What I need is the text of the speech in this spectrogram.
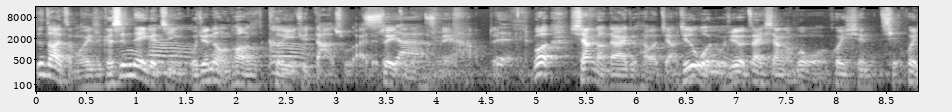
这到底怎么回事？可是那个景，我觉得那种通常是刻意去打出来的，所以真的很美好。对。不过香港大概就才会这样。其实我我觉得在香港，我我会先会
